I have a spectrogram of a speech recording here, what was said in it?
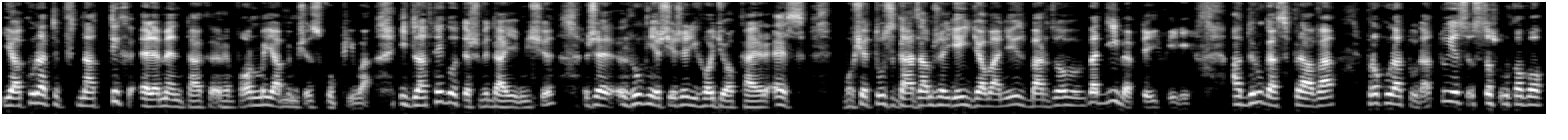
I akurat na tych elementach reformy ja bym się skupiła. I dlatego też wydaje mi się, że również jeżeli chodzi o KRS, bo się tu zgadzam, że jej działanie jest bardzo wadliwe w tej chwili. A druga sprawa, prokuratura. Tu jest stosunkowo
